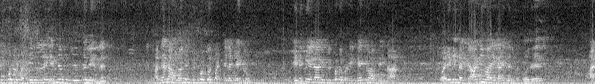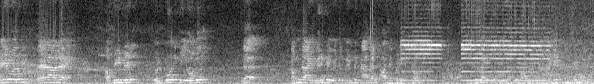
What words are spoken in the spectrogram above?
பிற்பட்டோர் பட்டியலில் எந்த இதில் இல்லை. அதனால அவங்க வந்து பிற்பட்டோர் பட்டியலை கேட்குறோம். எதுக்கு எல்லாரும் பிற்பட்டோர் பட்டியல் கேட்குறோம் அப்படின்னா வருகின்ற ஜாதி வாரி கணக்கெடுக்கும் போது அனைவரும் வேளாளர் அப்படின்னு ஒரு கோரிக்கையோடு இந்த சமுதாயம் இருக்க வேண்டும் என்று நாங்கள் ஆசைப்படுகின்றோம். இது அனைத்து விஷயங்களும்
